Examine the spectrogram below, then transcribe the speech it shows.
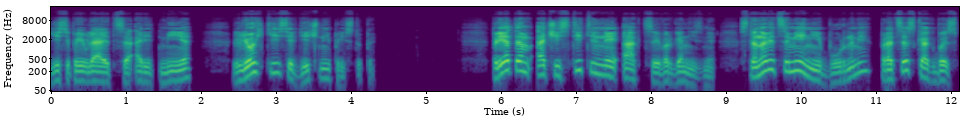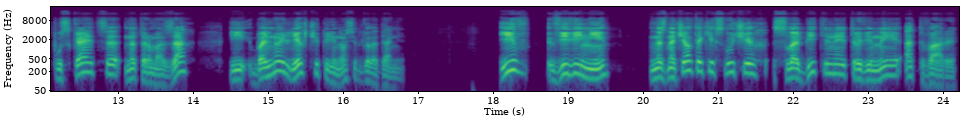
если появляется аритмия, легкие сердечные приступы. При этом очистительные акции в организме становятся менее бурными, процесс как бы спускается на тормозах, и больной легче переносит голодание. Ив Вивини назначал в таких случаях слабительные травяные отвары,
